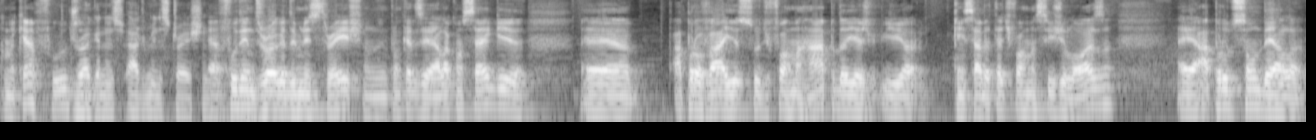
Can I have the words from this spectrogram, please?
como é que é? Food Drug Administration. É, Food and Drug Administration. Então, quer dizer, ela consegue é, aprovar isso de forma rápida e, e, quem sabe até de forma sigilosa. É, a produção dela,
